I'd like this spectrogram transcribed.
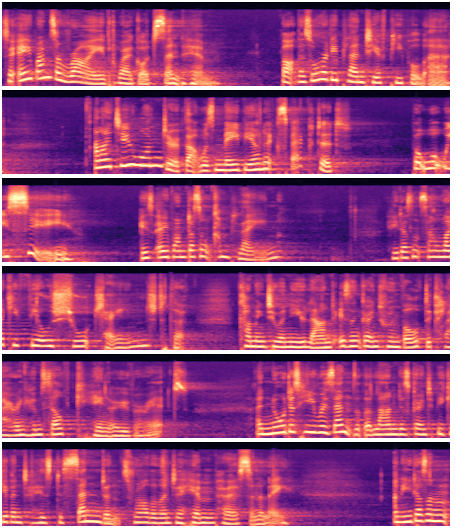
So Abram's arrived where God sent him. But there's already plenty of people there. And I do wonder if that was maybe unexpected. But what we see is Abram doesn't complain. He doesn't sound like he feels shortchanged, that coming to a new land isn't going to involve declaring himself king over it. And nor does he resent that the land is going to be given to his descendants rather than to him personally. And he doesn't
